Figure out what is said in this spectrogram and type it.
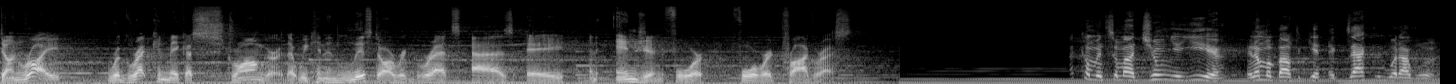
done right, regret can make us stronger, that we can enlist our regrets as a, an engine for forward progress. Come into my junior year and I'm about to get exactly what I want.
